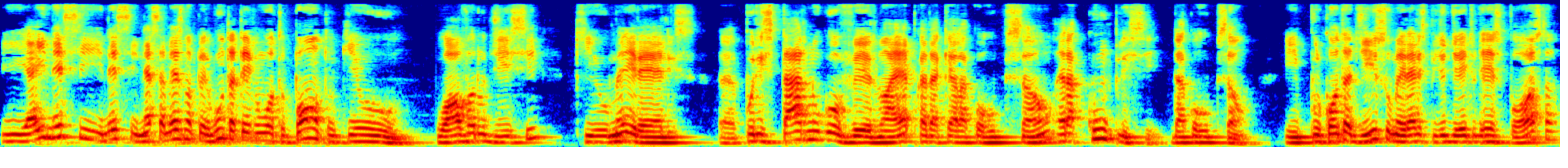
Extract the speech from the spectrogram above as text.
E aí, nesse, nesse, nessa mesma pergunta, teve um outro ponto que o, o Álvaro disse que o Meirelles por estar no governo à época daquela corrupção, era cúmplice da corrupção. E por conta disso, o Meirelles pediu direito de resposta.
